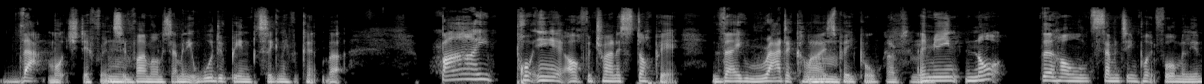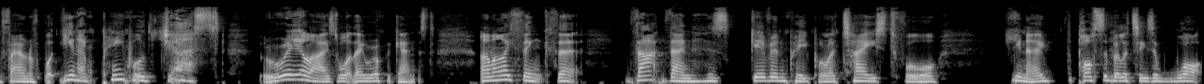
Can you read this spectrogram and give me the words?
that much difference, mm. if I'm honest. I mean, it would have been significant, but by putting it off and trying to stop it, they radicalize Mm. people. Absolutely. I mean, not the whole 17.4 million, fair enough, but you know, people just realized what they were up against. And I think that that then has given people a taste for, you know, the possibilities of what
